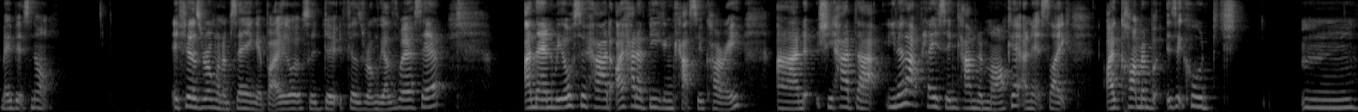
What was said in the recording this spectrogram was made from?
Maybe it's not. It feels wrong when I'm saying it, but I also do. It feels wrong the other way I say it. And then we also had I had a vegan katsu curry, and she had that you know that place in Camden Market, and it's like I can't remember. Is it called? Um,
